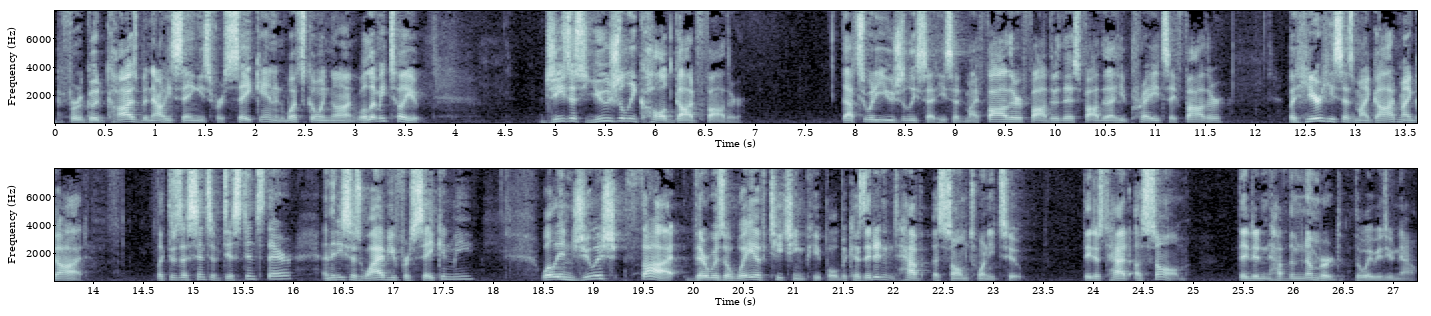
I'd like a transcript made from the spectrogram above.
for a good cause, but now he's saying he's forsaken. And what's going on? Well, let me tell you. Jesus usually called God Father. That's what he usually said. He said, My Father, Father this, Father that. He'd pray, he'd say, Father. But here he says, My God, my God. Like there's a sense of distance there. And then he says, Why have you forsaken me? Well, in Jewish thought, there was a way of teaching people because they didn't have a Psalm 22. They just had a psalm. They didn't have them numbered the way we do now.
